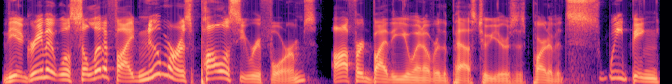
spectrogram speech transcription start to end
The agreement will solidify numerous policy reforms offered by the UN over the past two years as part of its sweeping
